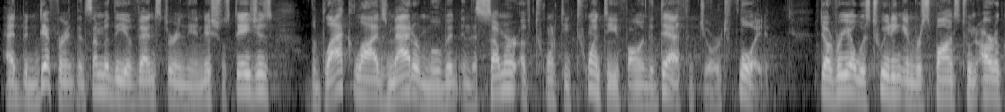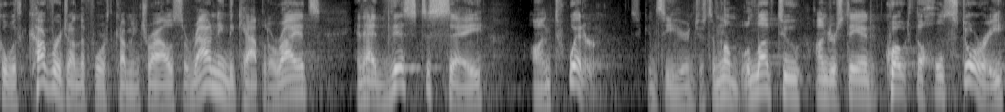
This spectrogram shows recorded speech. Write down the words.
had been different than some of the events during the initial stages the Black Lives Matter movement in the summer of 2020 following the death of George Floyd. Del Rio was tweeting in response to an article with coverage on the forthcoming trials surrounding the Capitol riots and had this to say on Twitter As you can see here in just a moment. We'd love to understand, quote, the whole story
